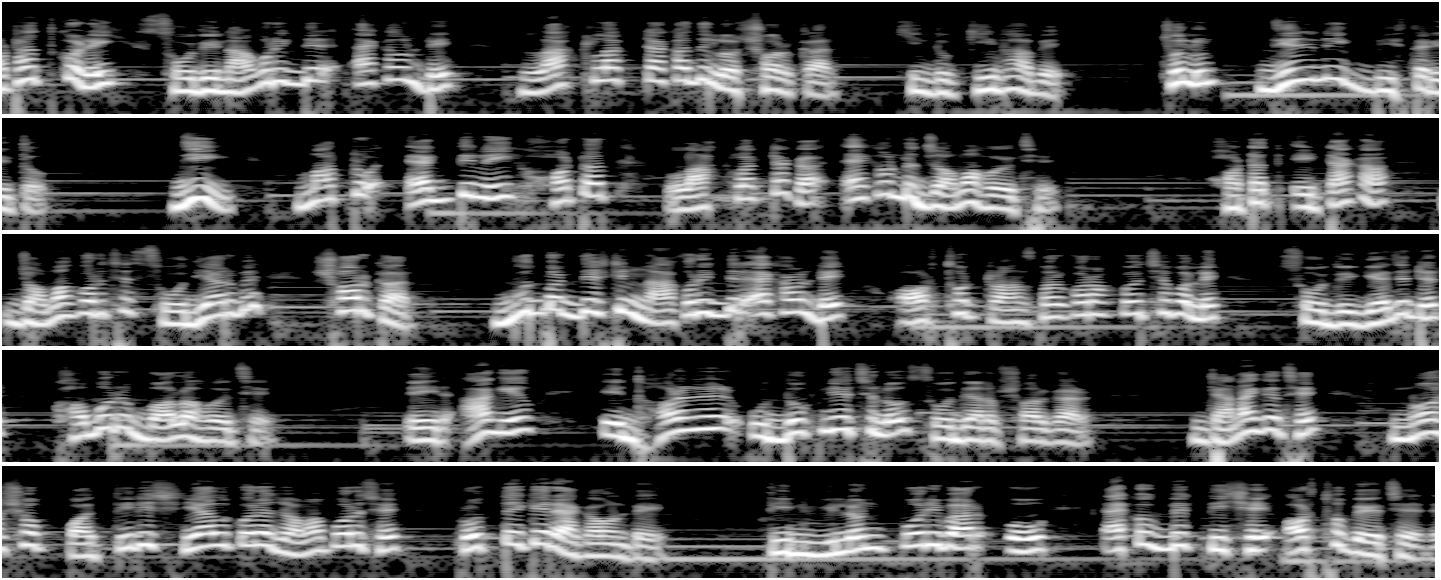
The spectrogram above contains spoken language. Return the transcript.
হঠাৎ করেই সৌদি নাগরিকদের অ্যাকাউন্টে লাখ লাখ টাকা দিল সরকার। কিন্তু কীভাবে? চলুন জেনে নেই বিস্তারিত। জি, মাত্র একদিনেই হঠাৎ লাখ লাখ টাকা অ্যাকাউন্টে জমা হয়েছে। হঠাৎ এই টাকা জমা করেছে সৌদি আরবের সরকার। বুধবার দেশটির নাগরিকদের অ্যাকাউন্টে অর্থ ট্রান্সফার করা হয়েছে বলে সৌদি গ্যাজেটের খবরে বলা হয়েছে। এর আগেও এই ধরনের উদ্যোগ নিয়েছিল সৌদি আরব সরকার। জানা গেছে নশো পঁয়ত্রিশ রিয়াল করে জমা পড়েছে প্রত্যেকের অ্যাকাউন্টে। তিন মিলিয়ন পরিবার ও একক ব্যক্তি সেই অর্থ পেয়েছে।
